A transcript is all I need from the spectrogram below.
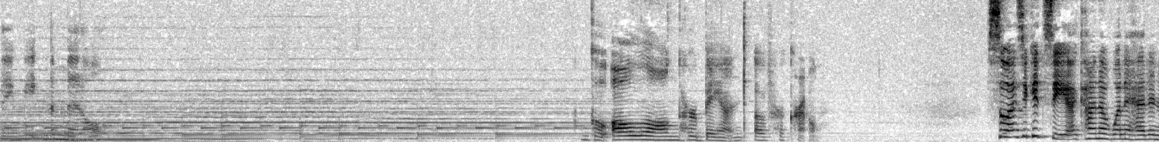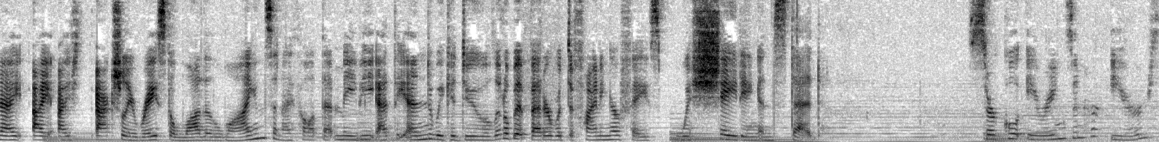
They meet in the middle. Go all along her band of her crown. So as you can see, I kind of went ahead and I, I, I, actually erased a lot of the lines and I thought that maybe at the end we could do a little bit better with defining her face with shading instead. Circle earrings in her ears.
